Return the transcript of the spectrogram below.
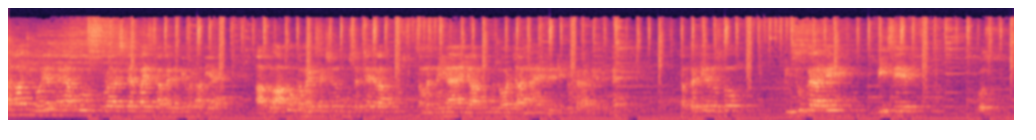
शुदान ट्यूटोरियल मैंने आपको पूरा स्टेप बाय स्टेप करके बता दिया है। आप लोग आप लोग कमेंट सेक्शन में पूछ सकते हैं। अगर आपको कुछ समझ नहीं आया या आपको कुछ और जानना है रिलेटेड टू कराटे फिटनेस तब तक के लिए दोस्तों karate, bíceps, pues, cosas.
